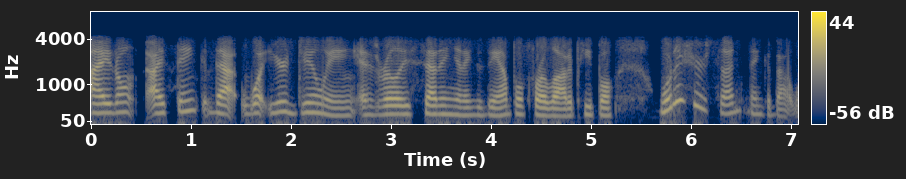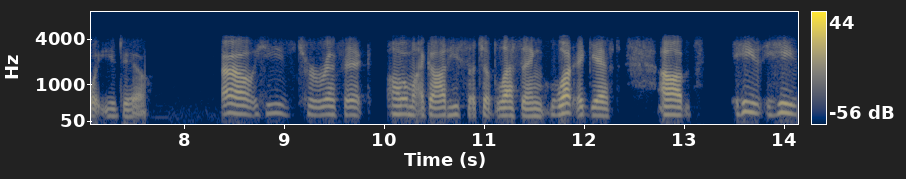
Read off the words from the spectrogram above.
I don't. I think that what you're doing is really setting an example for a lot of people. What does your son think about what you do? Oh, he's terrific. Oh my God, he's such a blessing. What a gift. Um, he's he's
